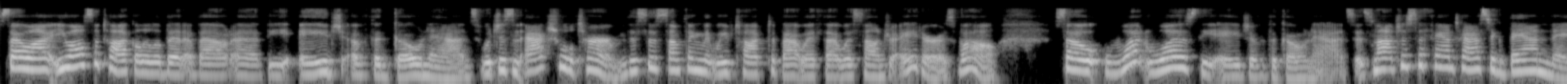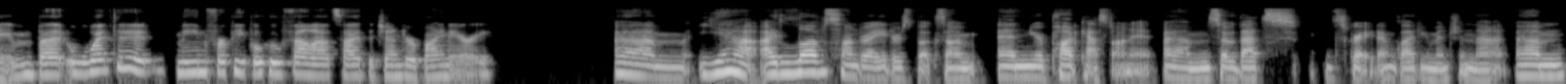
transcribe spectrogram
So uh, you also talk a little bit about uh, the age of the gonads, which is an actual term. This is something that we've talked about with uh, with Sandra Eder as well. So what was the age of the gonads? It's not just a fantastic band name, but what did it mean for people who fell outside the gender binary? Um, yeah, I loved Sandra Eder's books um, and your podcast on it. Um, so that's it's great. I'm glad you mentioned that. Um,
